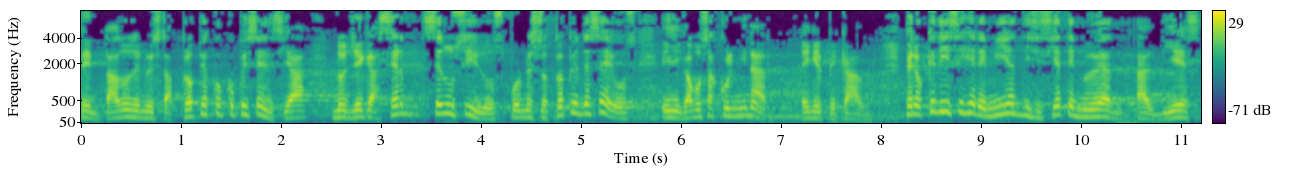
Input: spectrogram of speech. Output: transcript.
tentados de nuestra propia concupiscencia, nos llega a ser seducidos por nuestros propios deseos y llegamos a culminar en el pecado. Pero ¿qué dice Jeremías 17, 9 al 10?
